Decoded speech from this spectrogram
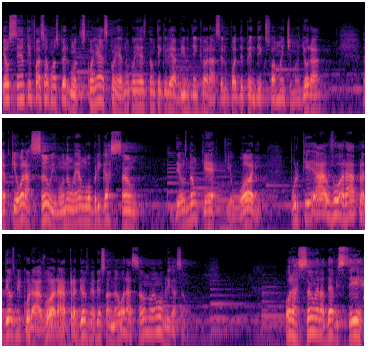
Eu sento e faço algumas perguntas. Conhece? Conhece. Não conhece? Então tem que ler a Bíblia, tem que orar. Você não pode depender que sua mãe te mande orar. Né? Porque oração, irmão, não é uma obrigação. Deus não quer que eu ore, porque ah, eu vou orar para Deus me curar, vou orar para Deus me abençoar. Não, oração não é uma obrigação. Oração ela deve ser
